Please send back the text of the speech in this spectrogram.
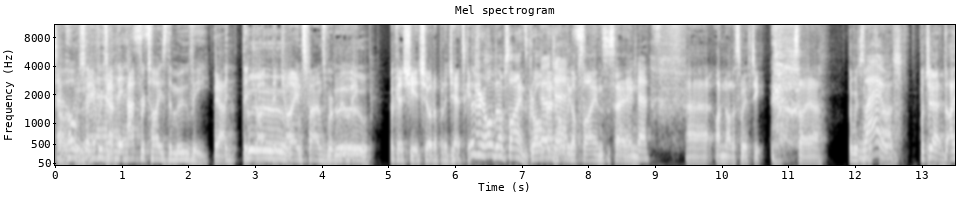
there Oh, so big- every time they Yes. advertised the movie, Yeah. the, the, Gi- the Giants fans were Boo. booing because she had showed up at a Jets game. Literally holding up signs, grown Go men holding up signs saying, uh, I'm not a Swiftie. So, yeah, which is a bit sad. But yeah, I,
